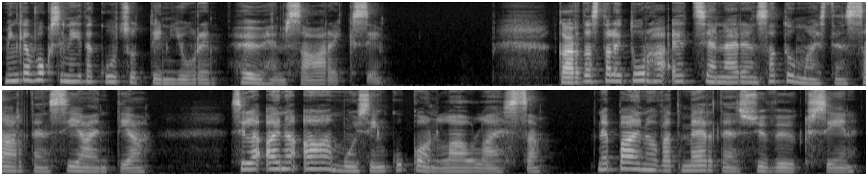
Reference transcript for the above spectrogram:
minkä vuoksi niitä kutsuttiin juuri höyhensaariksi. Kartasta oli turha etsiä näiden satumaisten saarten sijaintia, sillä aina aamuisin kukon laulaessa ne painuivat merten syvyyksiin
